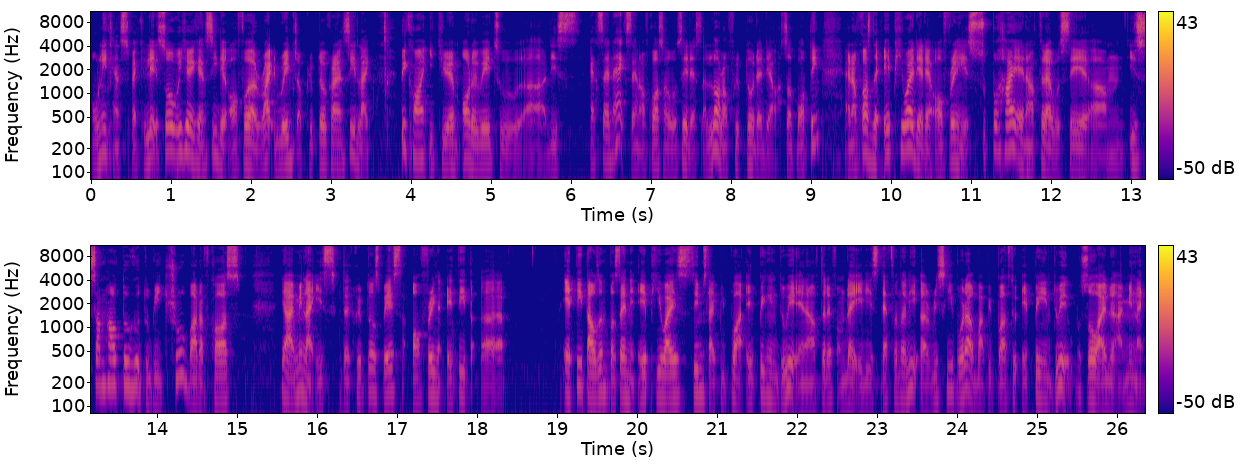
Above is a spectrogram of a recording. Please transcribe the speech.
only can speculate. So here you can see they offer a wide range of cryptocurrency like bitcoin ethereum all the way to uh, this xnx and of course i would say there's a lot of crypto that they are supporting. And of course the apy that they're offering is super high and after that i would say um, is somehow too good to be true but of course yeah i mean like it's the crypto space offering 80 uh 80,000% in APY seems like people are aping into it and after that from there it is definitely a risky product but people are still aping into it. So I, I mean like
